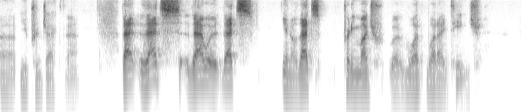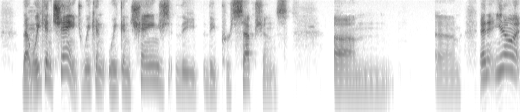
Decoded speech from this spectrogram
uh, you project that. That that's that would that's you know that's pretty much what what I teach. That we hmm. can change. We can we can change the the perceptions um, um, and you know,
